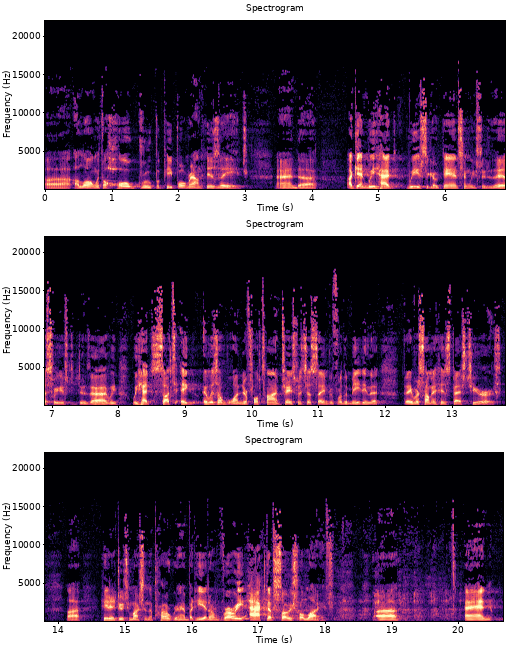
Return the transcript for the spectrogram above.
uh, along with a whole group of people around his age. And uh, again, we had we used to go dancing, we used to do this, we used to do that. We we had such a it was a wonderful time. Chase was just saying before the meeting that they were some of his best years. Uh, he didn't do too much in the program, but he had a very active social life. Uh, and,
